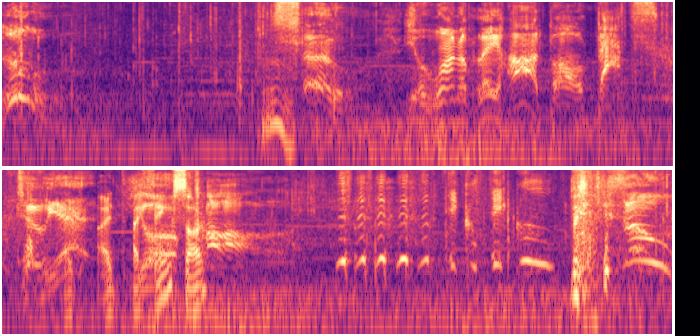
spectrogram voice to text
Hmm. So, you want to play hardball, bats, do you? I- I think so. tickle, tickle. so,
